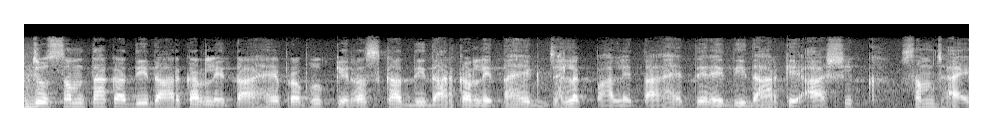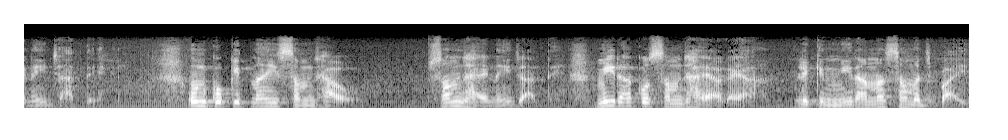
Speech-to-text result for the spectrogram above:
जो समता का दीदार कर लेता है, प्रभु के रस का दीदार कर लेता है, एक झलक पा लेता है, तेरे दीदार के आशिक समझाए नहीं जाते। उनको कितना ही समझाओ, समझाए नहीं जाते। मीरा को समझाया गया, लेकिन मीरा न समझ पाई।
